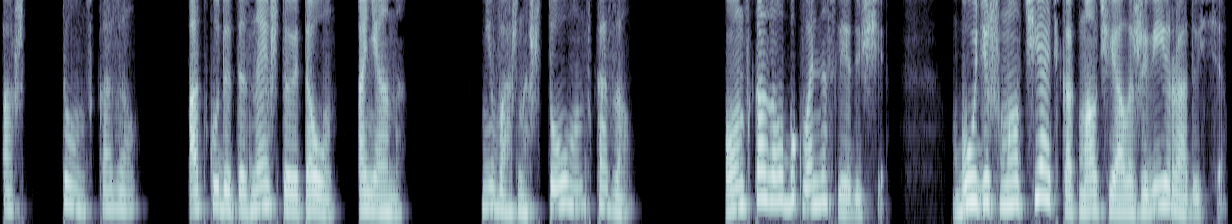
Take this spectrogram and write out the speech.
«А что он сказал?» «Откуда ты знаешь, что это он, а не она?» «Неважно, что он сказал». Он сказал буквально следующее. «Будешь молчать, как молчала, живи и радуйся».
